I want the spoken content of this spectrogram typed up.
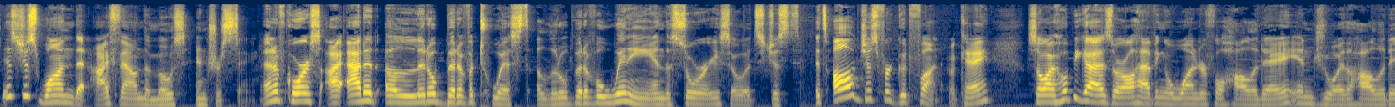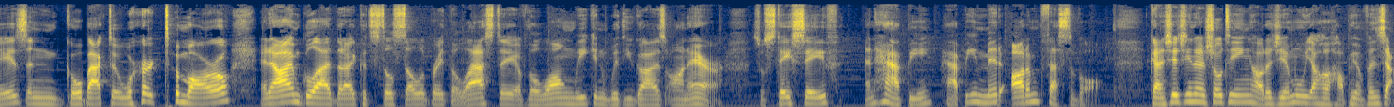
is just one that I found the most interesting. And of course, I added a little bit of a twist, a little bit of a Winnie in the story, so it's just, it's all just for good fun, okay? So I hope you guys are all having a wonderful holiday. Enjoy the holidays and go back to work tomorrow. And I'm glad that I could still celebrate the last day of the long weekend with you guys on air. So stay safe and happy. Happy Mid Autumn Festival. 感谢今天的收听，好的节目要和好朋友分享，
